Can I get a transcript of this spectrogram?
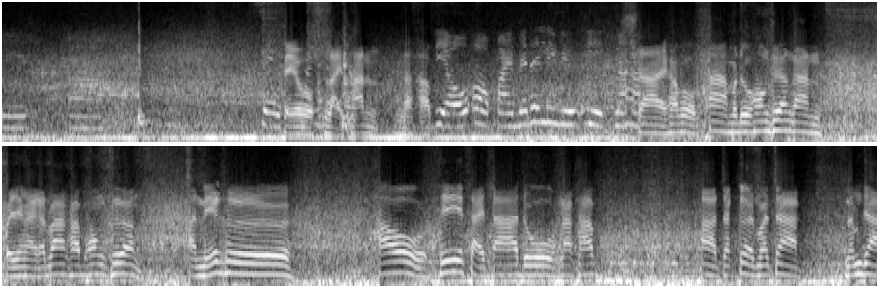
มีอ่าเซลล์เซลล์หลายท่านนะครับ เดี๋ยวออกไปไม่ได้รีวิวอีกนะคะใช่ครับผมอะมาดูห้องเครื่องกันเป็นยังไงกันบ้างครับห้องเครื่อง อันนี้คือเท่าที่สายตาดูนะครับ อาจจะเกิดมาจากน้ำยา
